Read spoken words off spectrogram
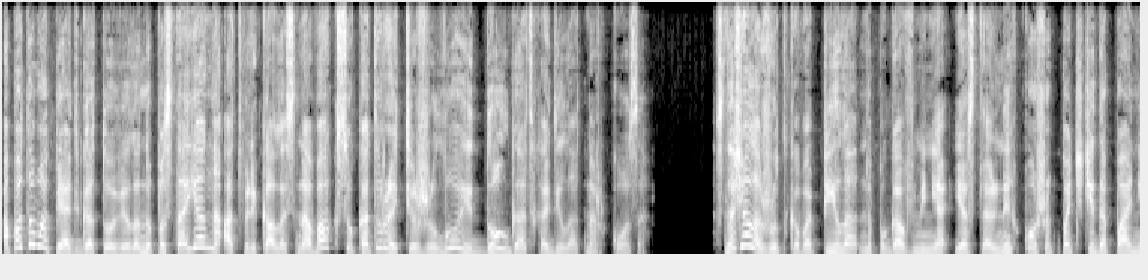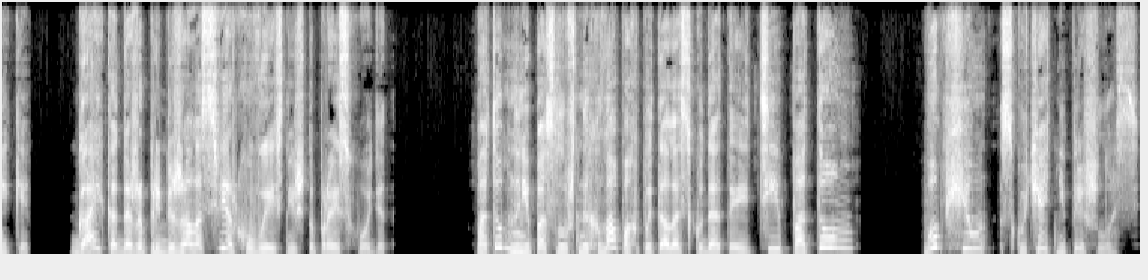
А потом опять готовила, но постоянно отвлекалась на ваксу, которая тяжело и долго отходила от наркоза. Сначала жутко вопила, напугав меня и остальных кошек почти до паники. Гайка даже прибежала сверху выяснить, что происходит. Потом на непослушных лапах пыталась куда-то идти, потом... В общем, скучать не пришлось.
